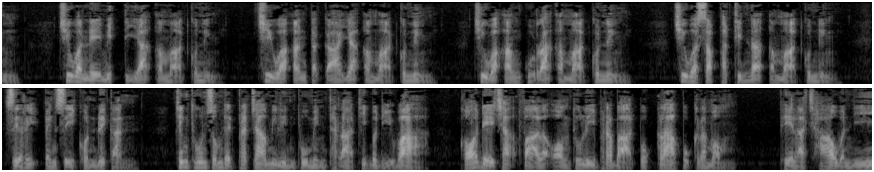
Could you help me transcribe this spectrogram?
น ชื่อว่าเนมิตติยะอมาตคนหนึ่ง ชื่อว่าอันตกายะอมาตคนหนึ่ง ชื่อว่าอังกุระอมาตคนหนึ่ง ชื่อว่าสัพพทินะอมาตคนหนึ่ง สิริเป็นสี่คนด้วยกัน จึงทูลสมเด็จพระเจ้ามิลินภูมินทราธิบดีว่า ขอเดชะฝ่าละอองธุลีพระบาทปกกล้าปกกระหม่อม เพลาเช้าวันนี้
